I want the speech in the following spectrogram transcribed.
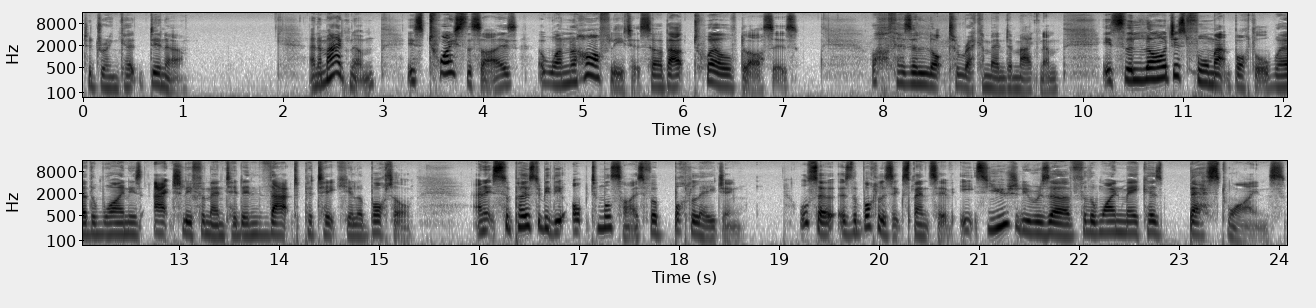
to drink at dinner and a magnum is twice the size of one and a half litres, so about 12 glasses. Oh, there's a lot to recommend a magnum. It's the largest format bottle where the wine is actually fermented in that particular bottle, and it's supposed to be the optimal size for bottle aging. Also, as the bottle is expensive, it's usually reserved for the winemaker's best wines.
